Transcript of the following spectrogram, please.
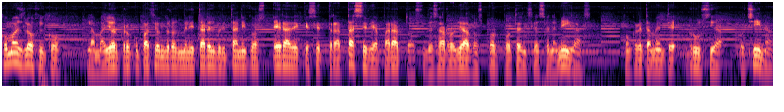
Como es lógico, la mayor preocupación de los militares británicos era de que se tratase de aparatos desarrollados por potencias enemigas, concretamente Rusia o China.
